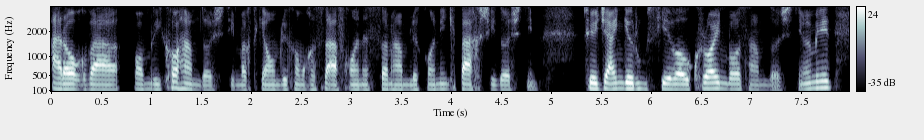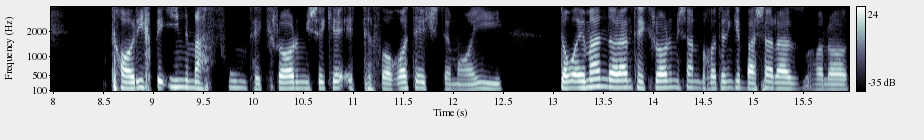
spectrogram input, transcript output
عراق و آمریکا هم داشتیم. وقتی که آمریکا می‌خواست به افغانستان حمله کنه که بخشی داشتیم. توی جنگ روسیه و اوکراین باز هم داشتیم. ببینید تاریخ به این مفهوم تکرار میشه که اتفاقات اجتماعی دائما دارن تکرار میشن به خاطر اینکه بشر از حالا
